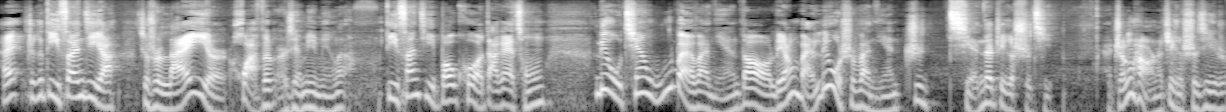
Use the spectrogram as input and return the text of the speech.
哎，这个第三纪啊，就是莱伊尔划分而且命名的。第三纪包括大概从。六千五百万年到两百六十万年之前的这个时期，正好呢，这个时期是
